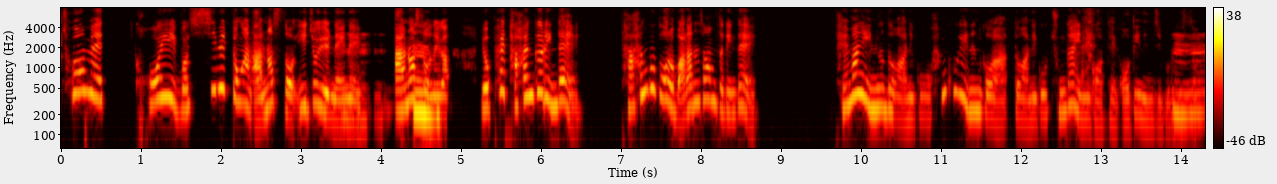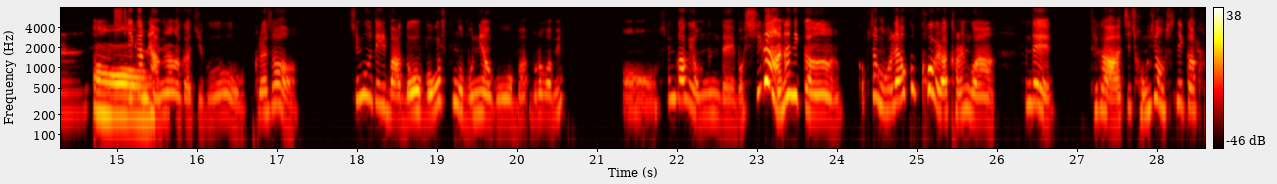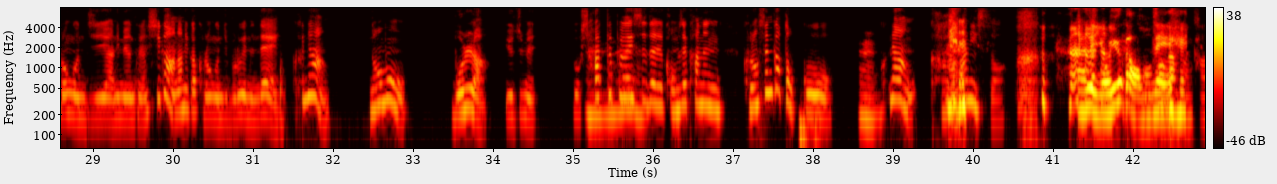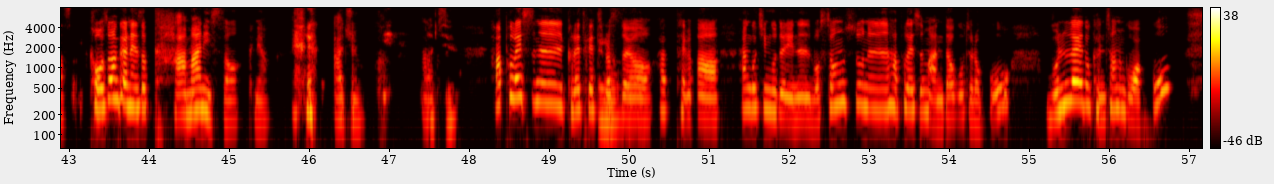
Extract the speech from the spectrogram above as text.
처음에 거의 뭐 10일 동안 안 왔어. 2주일 내내. 음, 음, 안 왔어. 음. 내가 옆에 다 한글인데 다 한국어로 말하는 사람들인데 대만에 있는 것도 아니고 한국에 있는 것도 아니고 중간에 있는 것 같아. 어디 있는지 음. 모르겠어. 음. 어. 시간이 안 나와가지고 그래서 친구들이 막 너 먹고 싶은 거 뭐냐고 막 물어보면 어 생각이 없는데 뭐 시간 안 하니까 kop자 먹을래? 어 코코 이렇게 가는 거야. 근데 내가 아직 정신 없으니까 그런 건지 아니면 그냥 시간 안 하니까 그런 건지 모르겠는데 그냥 너무 몰라 요즘에 뭐 샤트 음. 플레이스들 검색하는 그런 생각도 없고 음. 그냥 가만히 있어. 아주 여유가 없네. 가서. 도서관에서 가만히 있어 그냥 아주 아주. 핫플레이스는 그렇게 그래요? 들었어요. 하, 대- 아, 한국 친구들이는 뭐 성수는 핫플레이스만 안다고 들었고 문래도 괜찮은 것 같고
